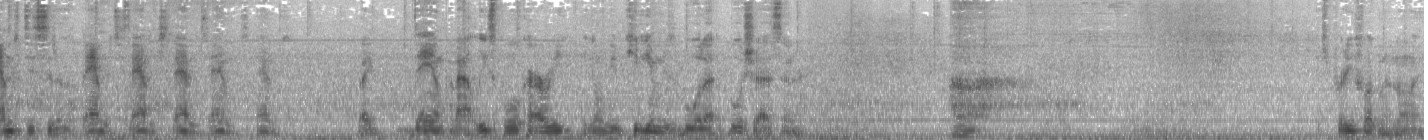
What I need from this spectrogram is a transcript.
Amethyst it up. Amethyst, amethyst, amethyst, amethyst, amethyst. Like, damn, can I at least pull Kyrie? He gonna be, keep giving me this bull, bullshit at center. it's pretty fucking annoying.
